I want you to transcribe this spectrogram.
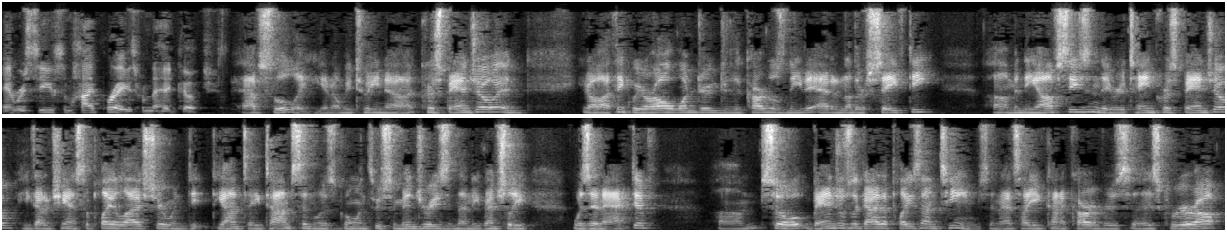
and received some high praise from the head coach. Absolutely. You know, between uh, Chris Banjo and, you know, I think we were all wondering do the Cardinals need to add another safety? Um, in the offseason, they retained Chris Banjo. He got a chance to play last year when De- Deionte Thompson was going through some injuries and then eventually was inactive. Um, so Banjo's a guy that plays on teams, and that's how you kind of carve his, his career out.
